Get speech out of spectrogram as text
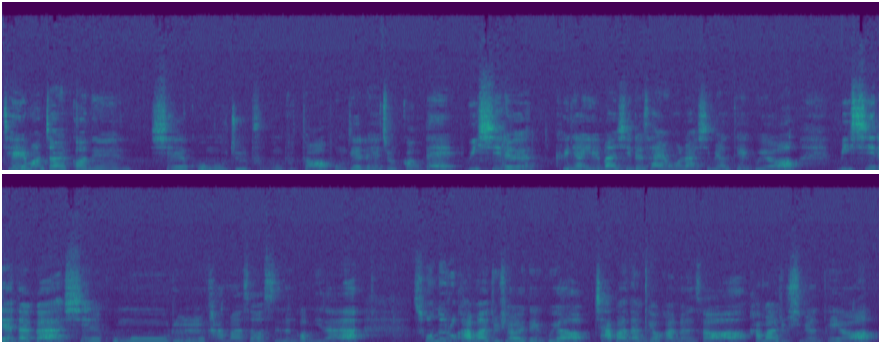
제일 먼저 할 거는 실 고무줄 부분부터 봉제를 해줄 건데 윗실은 그냥 일반 실을 사용을 하시면 되고요. 밑실에다가 실 고무를 감아서 쓰는 겁니다. 손으로 감아 주셔야 되고요. 잡아당겨 가면서 감아 주시면 돼요.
